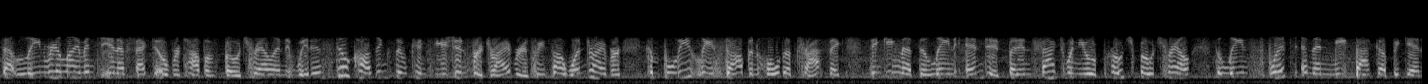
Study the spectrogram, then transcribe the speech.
that lane realignment in effect over top of Bow Trail, and it is still causing some confusion for drivers. We saw one driver completely stop and hold up traffic, thinking that the lane ended, but in fact, when you approach Bow Trail, the lane splits and then meet back up again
